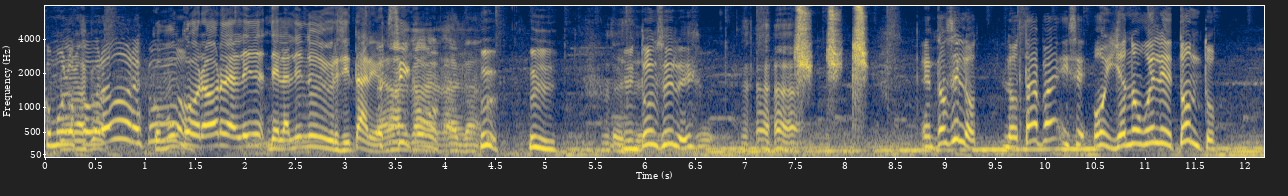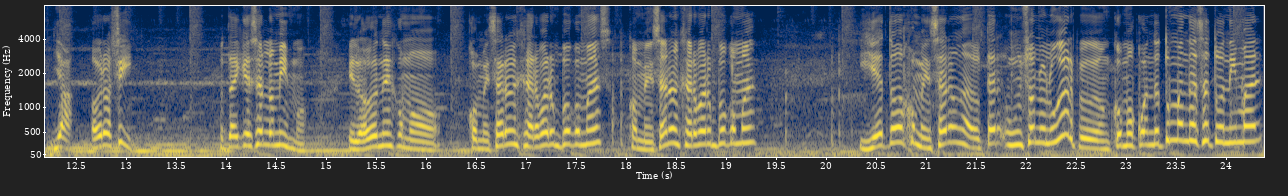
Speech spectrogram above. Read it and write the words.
Como los cobradores. Como un cobrador de la, línea- de la línea universitaria. ¿no? Sí, Acá, como. acá, acá. "Uh, uh". Entonces le dijo. Entonces lo, lo tapa y dice, oye, ya no huele tonto. Ya, ahora sí. Sea, hay que hacer lo mismo. Y los dones como comenzaron a enjarbar un poco más, comenzaron a enjarbar un poco más. Y ya todos comenzaron a adoptar un solo lugar, pero como cuando tú mandas a tu animal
